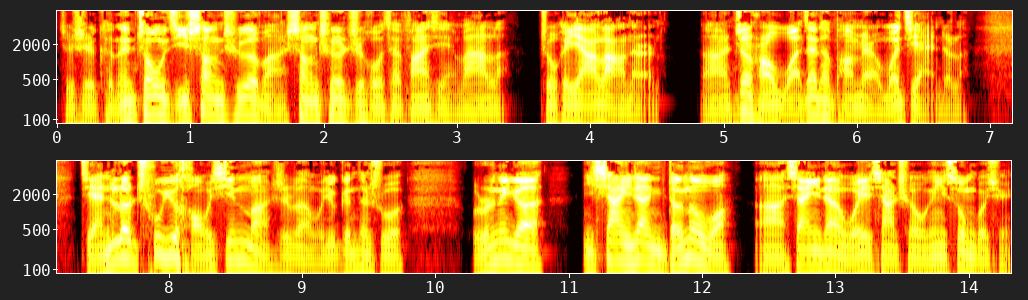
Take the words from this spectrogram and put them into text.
就是可能着急上车吧，上车之后才发现完了，周黑鸭落那儿了啊！正好我在他旁边，我捡着了，捡着了，出于好心嘛，是吧？我就跟他说：“我说那个，你下一站你等等我啊，下一站我也下车，我给你送过去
